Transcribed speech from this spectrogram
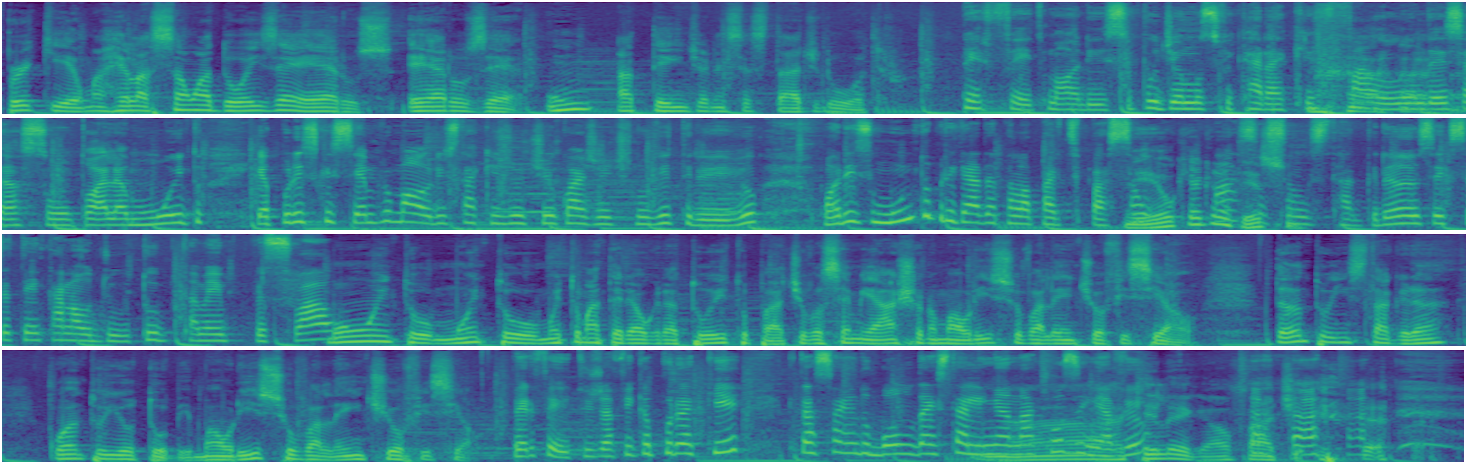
Porque uma relação a dois é eros. Eros é um atende a necessidade do outro. Perfeito, Maurício. Podíamos ficar aqui falando desse assunto, olha, muito. E é por isso que sempre o Maurício está aqui juntinho com a gente no Vitrine, viu? Maurício, muito obrigada pela participação. Eu que agradeço. Passa seu Instagram, eu sei que você tem canal do YouTube também pro pessoal. Muito, muito, muito material gratuito, Paty. Você me acha no Maurício Valente Oficial. Tanto o Instagram quanto o YouTube. Maurício Valente Oficial. Perfeito. Já fica por aqui que tá saindo o bolo da Estelinha ah, na cozinha, viu? Que legal, Paty.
